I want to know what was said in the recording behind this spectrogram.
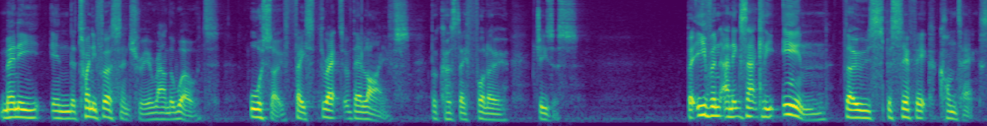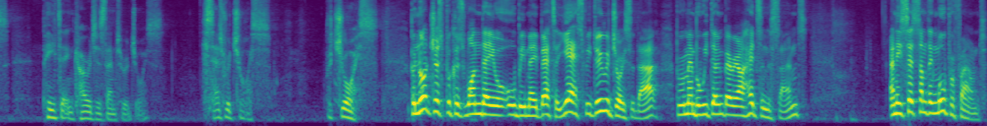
Many in the 21st century around the world also face threat of their lives because they follow Jesus. But even and exactly in those specific contexts, Peter encourages them to rejoice. He says, Rejoice, rejoice. But not just because one day it will all be made better. Yes, we do rejoice at that, but remember, we don't bury our heads in the sand. And he says something more profound.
